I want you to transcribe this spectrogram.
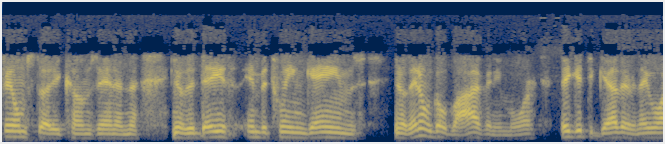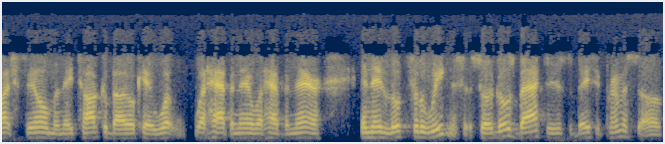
film study comes in, and the you know the days in between games, you know they don't go live anymore they get together and they watch film and they talk about okay what what happened there what happened there and they look for the weaknesses so it goes back to just the basic premise of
